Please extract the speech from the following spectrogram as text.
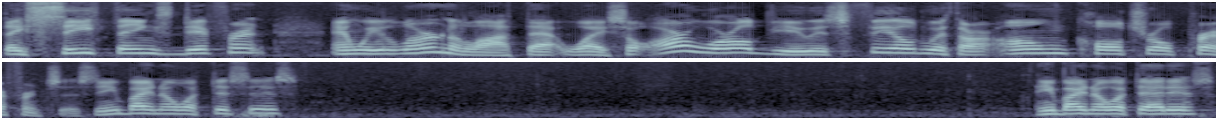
they see things different, and we learn a lot that way. So our worldview is filled with our own cultural preferences. Anybody know what this is? Anybody know what that is?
